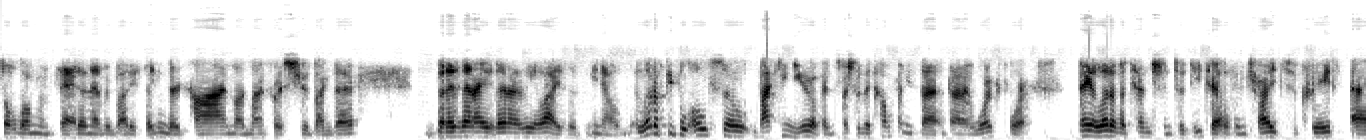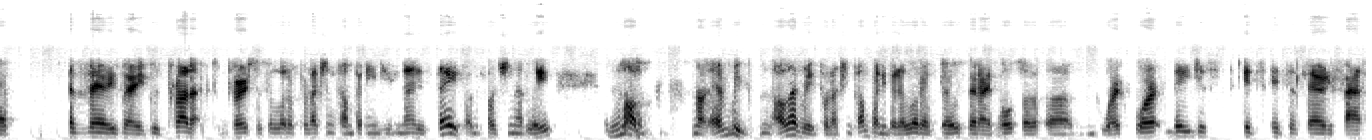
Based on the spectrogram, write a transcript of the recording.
so long on set and everybody's taking their time on my first shoot back there. But then I then I realized that you know a lot of people also back in Europe, and especially the companies that that I work for, pay a lot of attention to details and try to create a a very very good product versus a lot of production companies in the United States. Unfortunately, not not every not every production company, but a lot of those that I've also uh, worked for, they just it's it's a very fast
